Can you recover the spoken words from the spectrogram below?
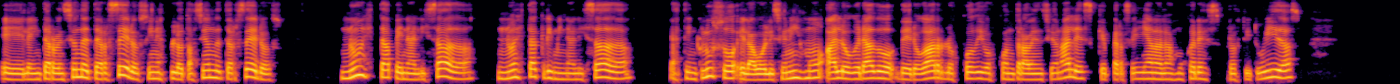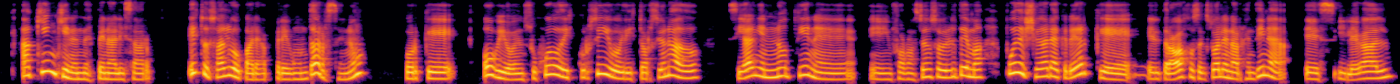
eh, la intervención de terceros, sin explotación de terceros, no está penalizada, no está criminalizada, hasta incluso el abolicionismo ha logrado derogar los códigos contravencionales que perseguían a las mujeres prostituidas. ¿A quién quieren despenalizar? Esto es algo para preguntarse, ¿no? Porque, obvio, en su juego discursivo y distorsionado, si alguien no tiene eh, información sobre el tema, puede llegar a creer que el trabajo sexual en Argentina es ilegal,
